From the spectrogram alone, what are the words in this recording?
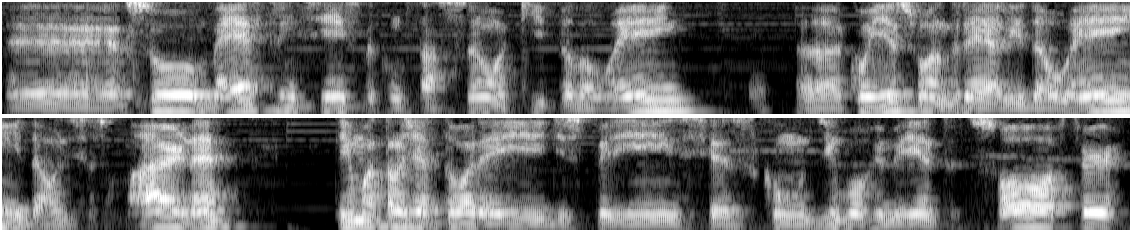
É, sou mestre em ciência da computação aqui pela UEM. Uh, conheço o André ali da UEM e da Unicesumar, né? Tenho uma trajetória aí de experiências com desenvolvimento de software,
